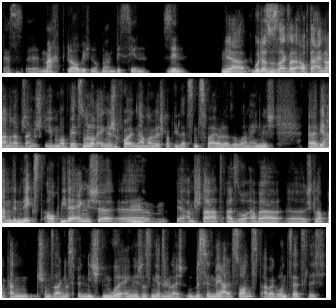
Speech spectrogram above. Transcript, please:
das äh, macht, glaube ich, nochmal ein bisschen Sinn. Ja, gut, dass du sagst, auch der eine oder andere hat mich angeschrieben, ob wir jetzt nur noch englische Folgen haben, aber ich glaube, die letzten zwei oder so waren Englisch. Äh, wir haben demnächst auch wieder englische ähm, ja, am Start, also aber äh, ich glaube, man kann schon sagen, dass wir nicht nur Englisch, das sind jetzt Ja. vielleicht ein bisschen mehr als sonst, aber grundsätzlich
